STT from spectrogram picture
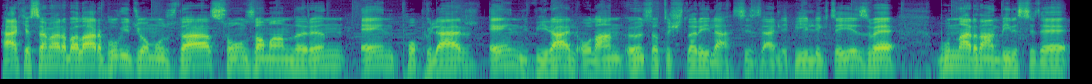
Herkese merhabalar. Bu videomuzda son zamanların en popüler, en viral olan ön satışlarıyla sizlerle birlikteyiz ve bunlardan birisi de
